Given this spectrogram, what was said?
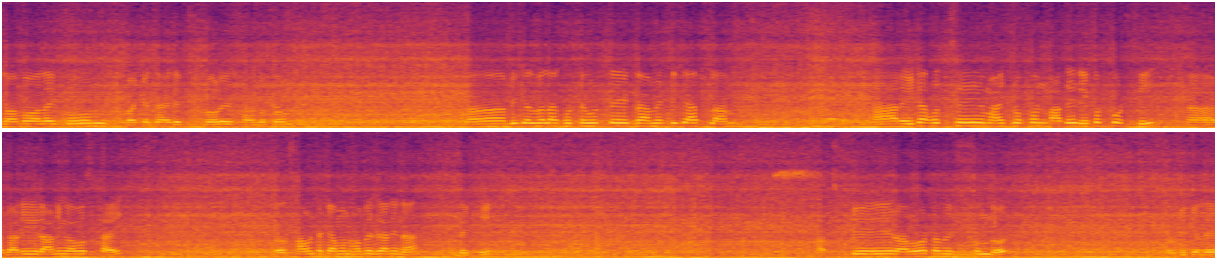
আসসালামু আলাইকুম। সবাইকে জাহিদ এক্সপ্লোরে স্বাগতম। বিকেলবেলা ঘুরতে ঘুরতে গ্রামের দিকে আসলাম। আর এটা হচ্ছে মাইক্রোফোন বাদে রেকর্ড করছি গাড়ি রানিং অবস্থায়। তো সাউন্ডটা কেমন হবে জানি না, দেখি। আজকের আবহাওয়াটা বেশ সুন্দর। তো বিকেলে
